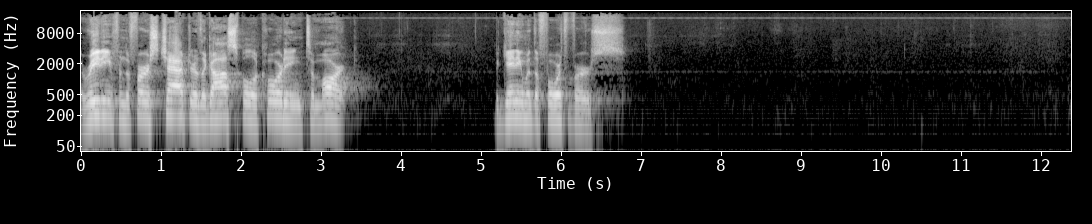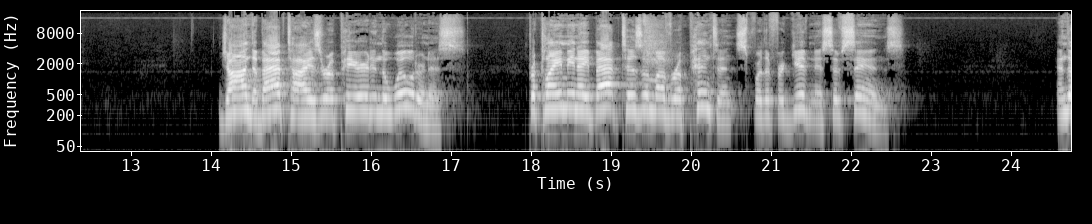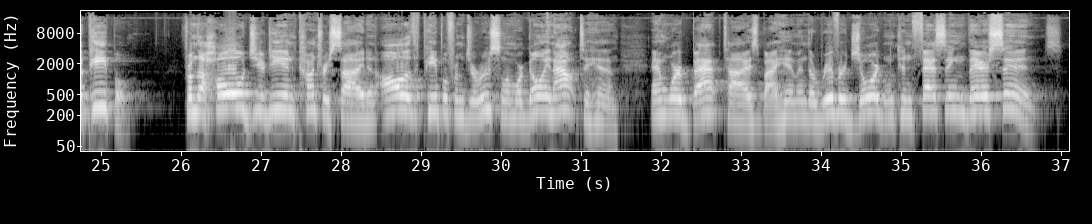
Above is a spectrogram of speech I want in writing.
A reading from the first chapter of the Gospel according to Mark, beginning with the fourth verse. John the Baptizer appeared in the wilderness, proclaiming a baptism of repentance for the forgiveness of sins. And the people, from the whole Judean countryside and all of the people from Jerusalem were going out to him and were baptized by him in the river Jordan, confessing their sins.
